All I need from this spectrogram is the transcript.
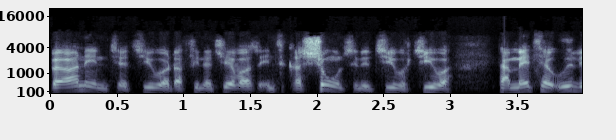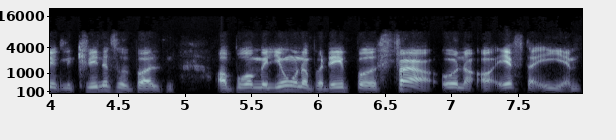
børneinitiativer, der finansierer vores integrationsinitiativer, der er med til at udvikle kvindefodbolden, og bruger millioner på det både før, under og efter EM.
